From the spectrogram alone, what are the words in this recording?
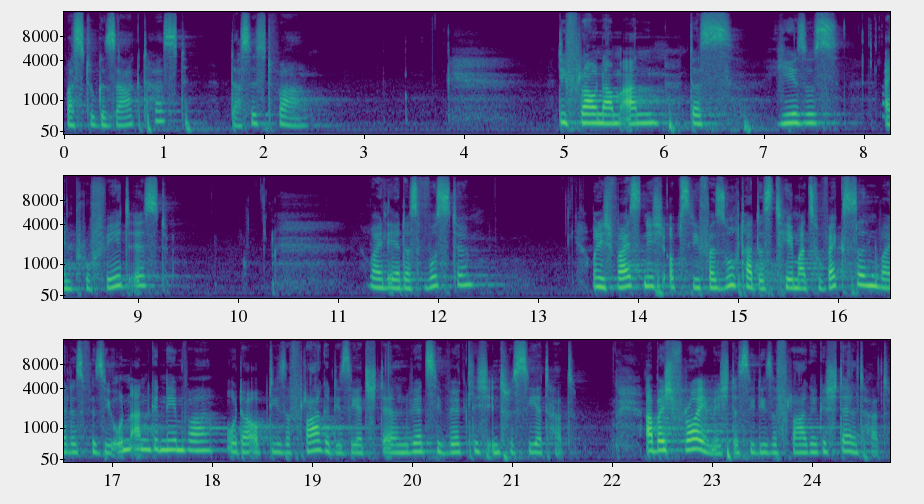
Was du gesagt hast, das ist wahr. Die Frau nahm an, dass Jesus ein Prophet ist, weil er das wusste. Und ich weiß nicht, ob sie versucht hat, das Thema zu wechseln, weil es für sie unangenehm war, oder ob diese Frage, die sie jetzt stellen wird, sie wirklich interessiert hat. Aber ich freue mich, dass sie diese Frage gestellt hat.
